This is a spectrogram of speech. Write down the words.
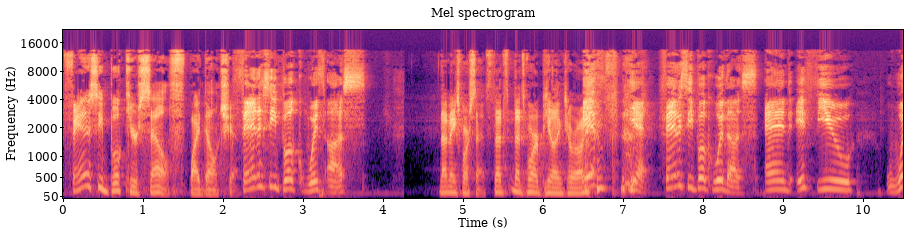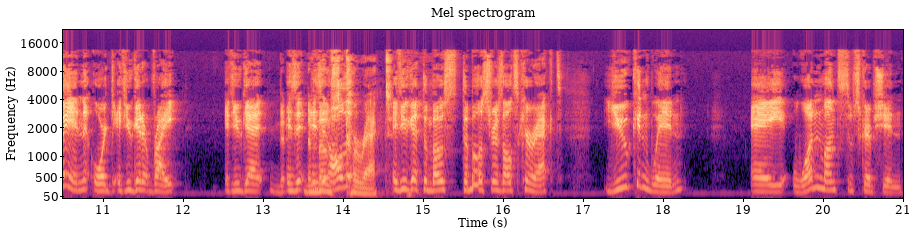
Fantasy book yourself. Why don't you? Fantasy book with us. That makes more sense. That's that's more appealing to our audience. If yeah, fantasy book with us. And if you win or if you get it right, if you get is it the is it most all the, correct. If you get the most the most results correct, you can win a one month subscription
